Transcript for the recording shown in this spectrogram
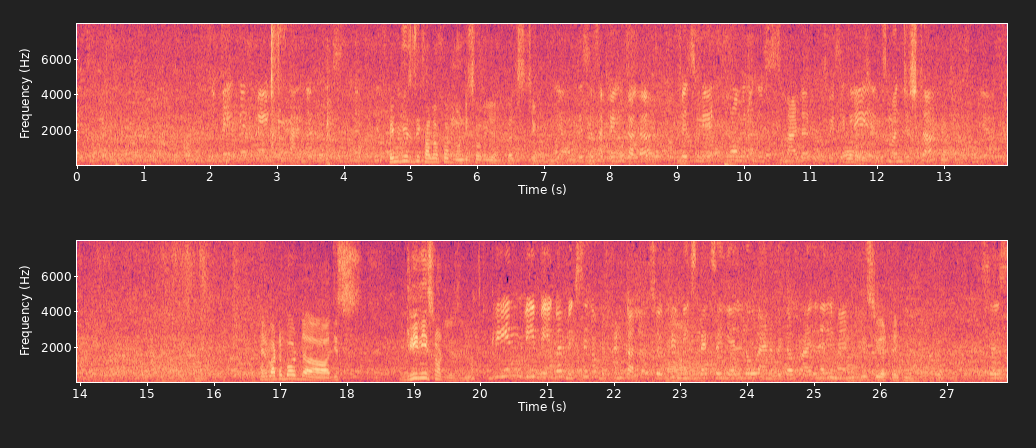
also. So pink is made from mango roots. That's this. Pink is the color for Montessori and that's children. Yeah, this is a pink color. So it's made from you know this madder roots basically. Oh, it's good. manjishta. Yeah. Yeah. And what about uh, this green is not using, no? Green we make by mixing of different colors. So if we Ah. mix let's say yellow and a bit of iron element, This you are taking. This is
